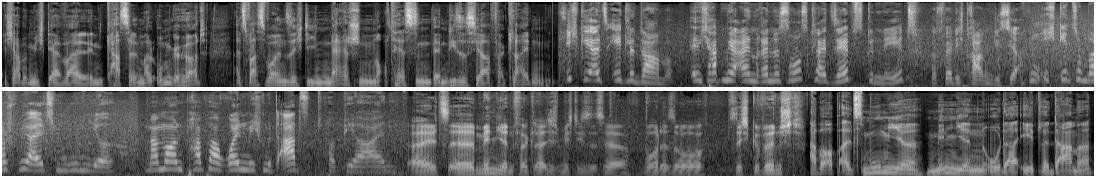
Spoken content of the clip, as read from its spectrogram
Ich habe mich derweil in Kassel mal umgehört. Als was wollen sich die närrischen Nordhessen denn dieses Jahr verkleiden? Ich gehe als edle Dame. Ich habe mir ein Renaissancekleid selbst genäht. Das werde ich tragen dieses Jahr. Ich gehe zum Beispiel als Mumie. Mama und Papa rollen mich mit Arztpapier ein. Als äh, Minion verkleide ich mich dieses Jahr. Wurde so sich gewünscht. Aber ob als Mumie, Minion oder edle Dame,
